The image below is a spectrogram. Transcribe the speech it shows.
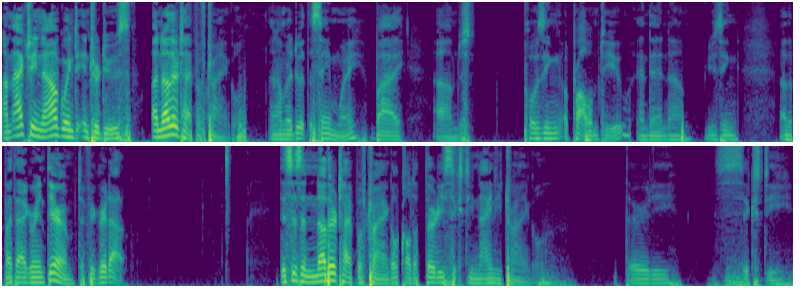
I'm actually now going to introduce another type of triangle, and I'm going to do it the same way by um, just posing a problem to you and then um, using uh, the Pythagorean theorem to figure it out. This is another type of triangle called a 30, 60, 90 triangle. 30, 60,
